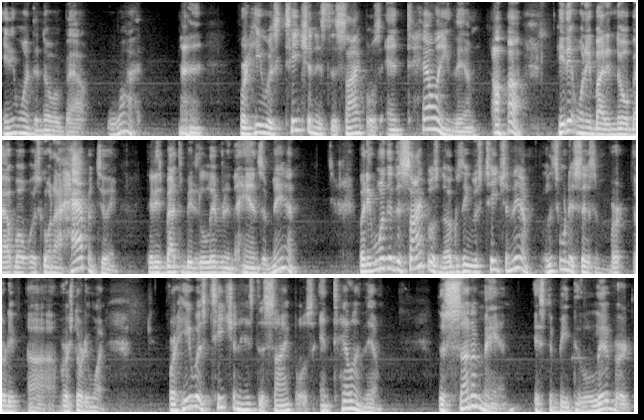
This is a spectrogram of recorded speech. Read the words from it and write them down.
Anyone to know about what? where he was teaching his disciples and telling them, uh-huh, he didn't want anybody to know about what was going to happen to him, that he's about to be delivered in the hands of men. But he wanted the disciples to know because he was teaching them. Listen what it says in verse, 30, uh, verse 31. For he was teaching his disciples and telling them, the Son of Man is to be delivered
